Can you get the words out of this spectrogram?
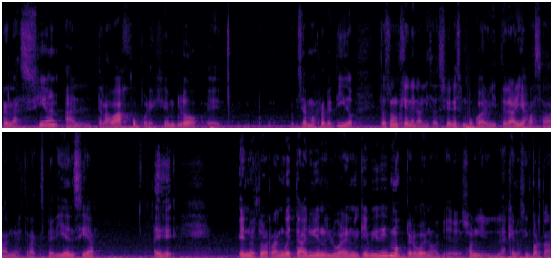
relación al trabajo, por ejemplo, eh, ya hemos repetido, estas son generalizaciones un poco arbitrarias basadas en nuestra experiencia, eh, en nuestro rango etario y en el lugar en el que vivimos, pero bueno, son las que nos importan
